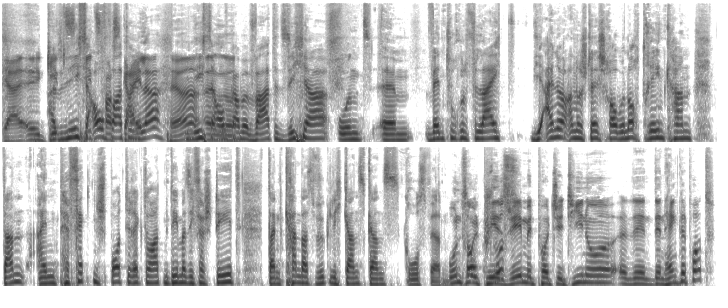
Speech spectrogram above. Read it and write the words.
Ja, äh, also die nächste, Aufwarte, geiler, ja? die nächste also. Aufgabe wartet sicher. Und ähm, wenn Tuchel vielleicht die eine oder andere Stellschraube noch drehen kann, dann einen perfekten Sportdirektor hat, mit dem er sich versteht, dann kann das wirklich ganz, ganz groß werden. Und holt PSG mit Pochettino äh, den, den Henkelpott?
